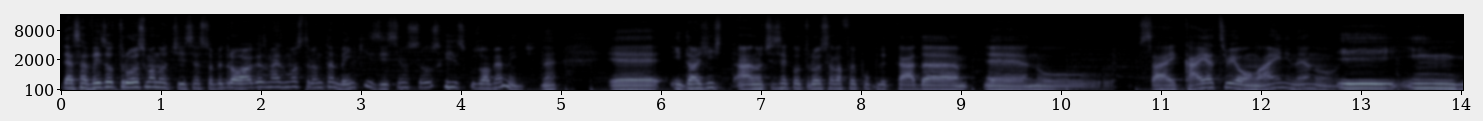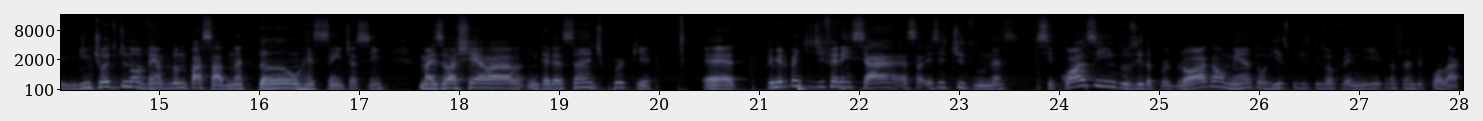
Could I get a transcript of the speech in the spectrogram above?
dessa vez eu trouxe uma notícia sobre drogas, mas mostrando também que existem os seus riscos, obviamente, né? É, então a gente, a notícia que eu trouxe, ela foi publicada é, no Psychiatry Online, né? No... E em 28 de novembro do ano passado, não é tão recente assim, mas eu achei ela interessante porque. É, primeiro, para a gente diferenciar essa, esse título, né? Psicose induzida por droga aumenta o risco de esquizofrenia e transtorno bipolar.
